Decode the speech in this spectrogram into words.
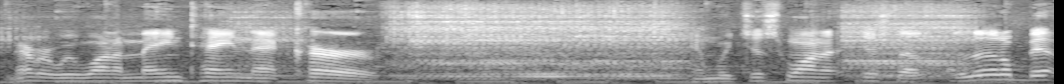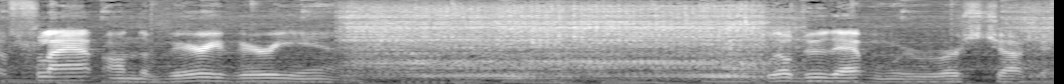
Remember, we want to maintain that curve. And we just want it just a, little bit flat on the very, very end. We'll do that when we reverse chuck it.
